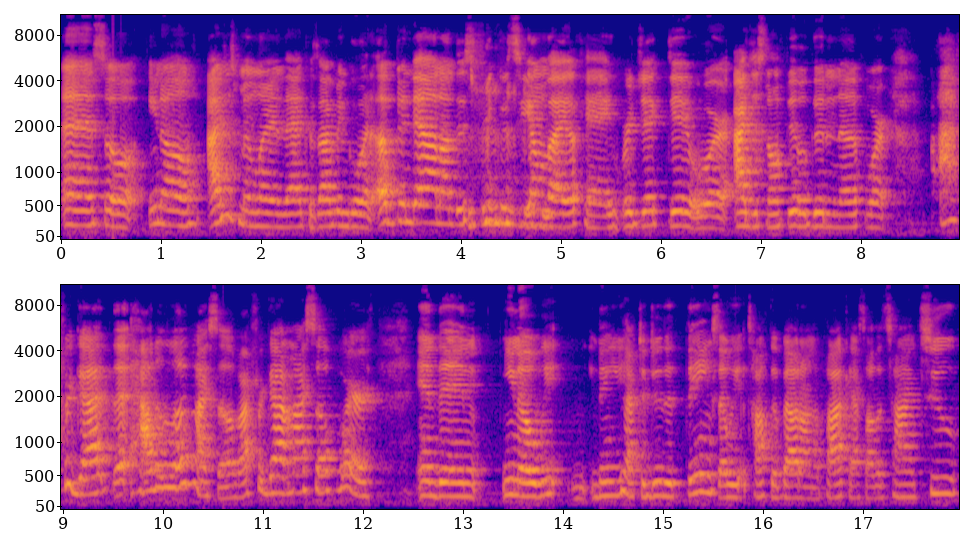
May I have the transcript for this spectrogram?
And so, you know, I just been learning that because I've been going up and down on this frequency. I'm like, okay, rejected, or I just don't feel good enough, or I forgot that how to love myself. I forgot my self worth. And then, you know, we then you have to do the things that we talk about on the podcast all the time to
